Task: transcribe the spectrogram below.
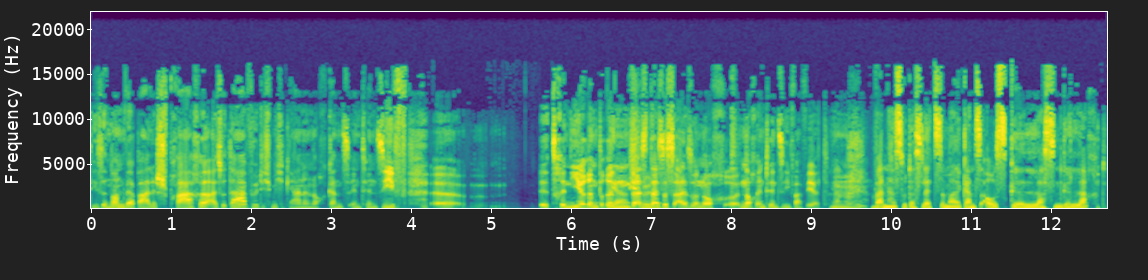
diese nonverbale Sprache, also da würde ich mich gerne noch ganz intensiv äh, äh, trainieren drin, Ja, dass, dass es also noch, äh, noch intensiver wird. Ja. Mhm. Wann hast du das letzte Mal ganz ausgelassen gelacht?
